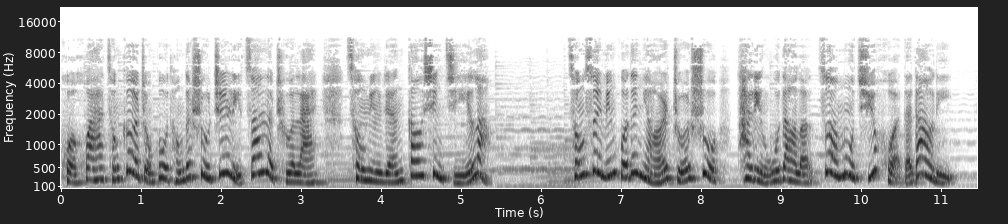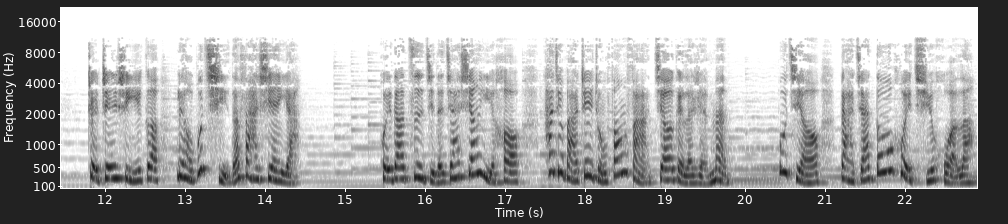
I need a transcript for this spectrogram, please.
火花从各种不同的树枝里钻了出来。聪明人高兴极了。从碎明国的鸟儿啄树，他领悟到了钻木取火的道理。这真是一个了不起的发现呀！回到自己的家乡以后，他就把这种方法教给了人们。不久，大家都会取火了。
